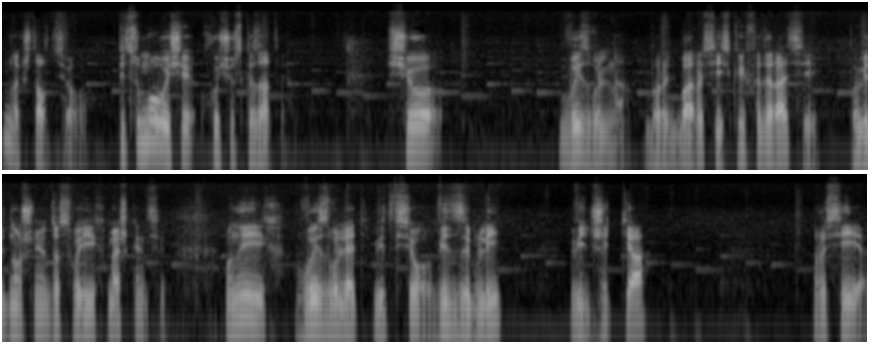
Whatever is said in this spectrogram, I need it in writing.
Ну, на кшталт цього. Підсумовуючи, хочу сказати, що визвольна боротьба Російської Федерації по відношенню до своїх мешканців, вони їх визволять від всього: від землі, від життя. Росія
